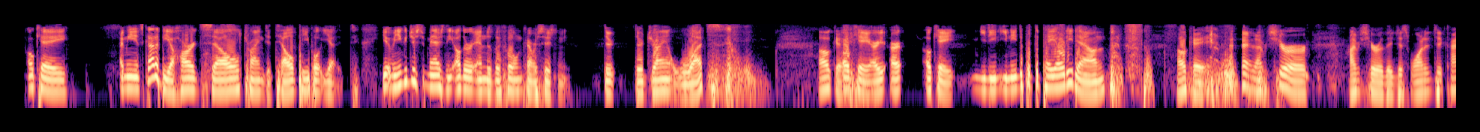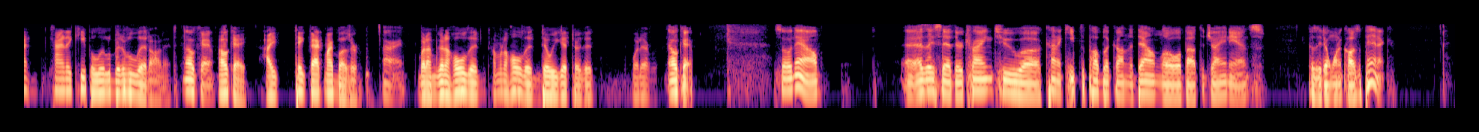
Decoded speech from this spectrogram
okay, I mean, it's got to be a hard sell trying to tell people. Yeah, yeah, I mean, you could just imagine the other end of the phone conversation. They're they're giant whats. okay, okay, are are okay. You need you need to put the peyote down. okay. and I'm sure, I'm sure they just wanted to kind kind of keep a little bit of a lid on it. okay, Okay, I take back my buzzer, all right. but I'm gonna hold it. I'm gonna hold it until we get to the whatever. Okay. So now, as I said, they're trying to uh, kind of keep the public on the down low about the giant ants because they don't want to cause a panic.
